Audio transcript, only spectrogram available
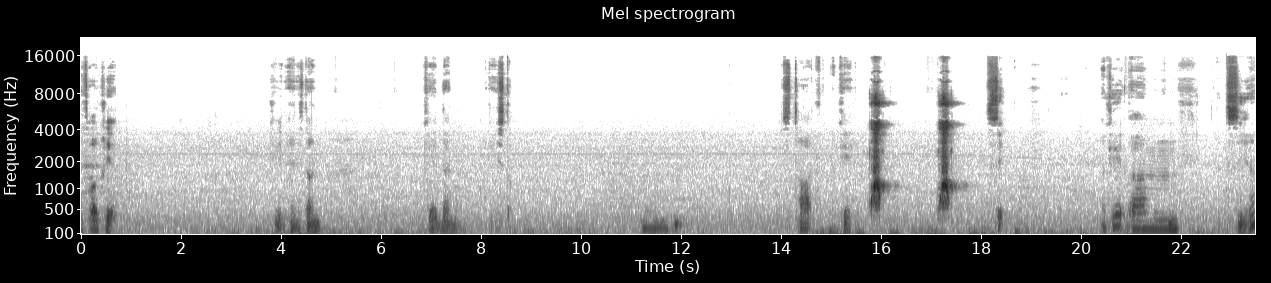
it's all clear. Okay and it's done okay done. Okay stop mm -hmm. start. Okay. Sit. Okay um let's see huh?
